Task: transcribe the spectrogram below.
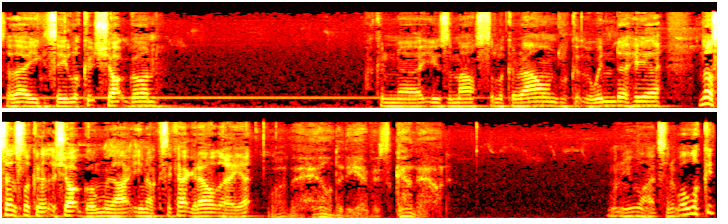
So there you can see, look at shotgun. I can uh, use the mouse to look around, look at the window here. No sense looking at the shotgun without, you know, because I can't get out there yet. Why the hell did he have his gun out? Wouldn't you like to? Well, look at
